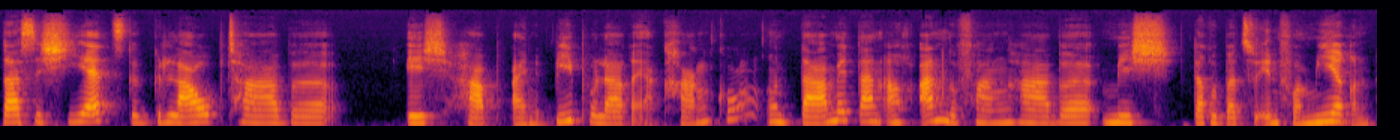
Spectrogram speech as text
dass ich jetzt geglaubt habe, ich habe eine bipolare Erkrankung und damit dann auch angefangen habe, mich darüber zu informieren,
